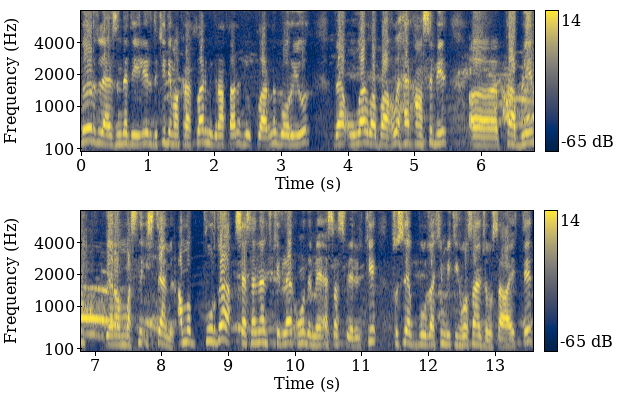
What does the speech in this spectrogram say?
4 il ərzində deyilirdi ki, demokratlar miqrantların hüquqlarını qoruyur və onlarla bağlı hər hansı bir ə, problem yaranmasını istəmir. Amma burada səslənən fikirlər onu deməyə əsas verir ki, xüsusilə buradakı miting Los Angeles-a aiddir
